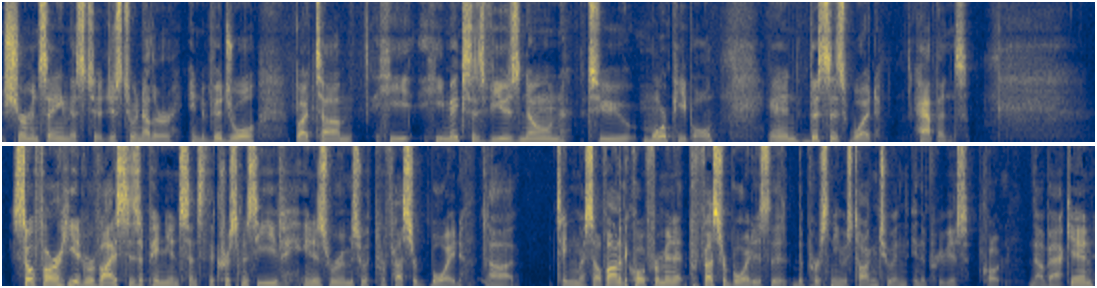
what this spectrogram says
Sherman saying this to just to another individual, but um, he he makes his views known to more people, and this is what happens. So far, he had revised his opinion since the Christmas Eve in his rooms with Professor Boyd. Uh, taking myself out of the quote for a minute, Professor Boyd is the, the person he was talking to in, in the previous quote. Now back in.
